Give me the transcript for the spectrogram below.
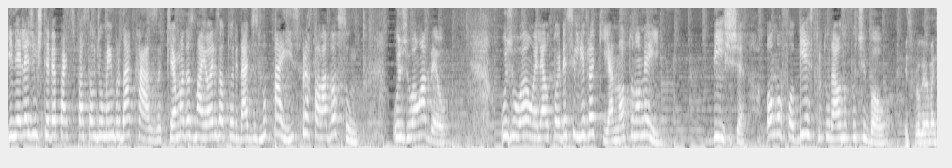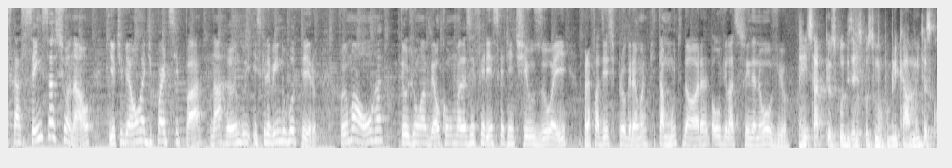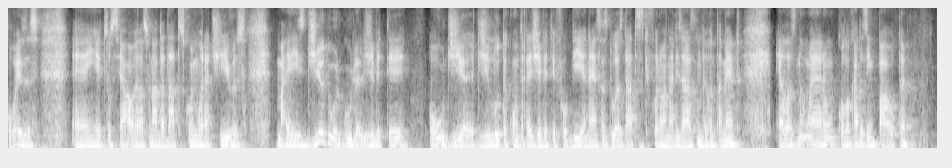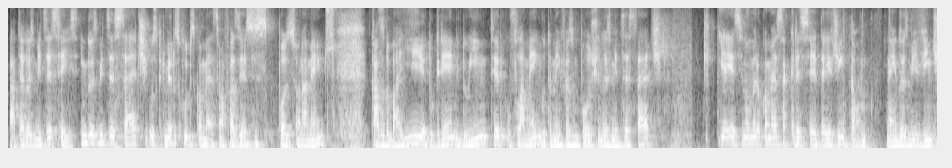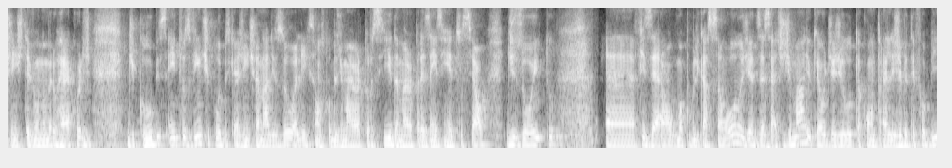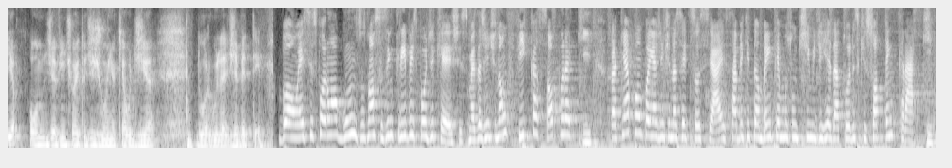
E nele a gente teve a participação de um membro da casa, que é uma das maiores autoridades no país para falar do assunto, o João Abel. O João, ele é autor desse livro aqui, anota o nome aí. Bicha, Homofobia Estrutural no Futebol. Esse programa está sensacional e eu tive a honra de participar, narrando e escrevendo o roteiro. Foi uma honra ter o João Abel como uma das referências que a gente usou aí para fazer esse programa, que está muito da hora. Ouve lá se você ainda não ouviu. A gente sabe que os clubes eles costumam publicar muitas coisas é, em rede social relacionadas a datas comemorativas, mas Dia do Orgulho LGBT ou o dia de luta contra a LGBTfobia, né, essas duas datas que foram analisadas no levantamento, elas não eram colocadas em pauta até 2016. Em 2017, os primeiros clubes começam a fazer esses posicionamentos. Caso do Bahia, do Grêmio, do Inter, o Flamengo também faz um post em 2017. E aí esse número começa a crescer desde então. Né? Em 2020 a gente teve um número recorde de clubes. Entre os 20 clubes que a gente analisou ali, que são os clubes de maior torcida, maior presença em rede social, 18 é, fizeram alguma publicação ou no dia 17 de maio, que é o dia de luta contra a LGBTfobia, ou no dia 28 de junho, que é o dia do orgulho LGBT. Bom, esses foram alguns dos nossos incríveis podcasts, mas a gente não fica só por aqui. Para quem acompanha a gente nas redes sociais, sabe que também temos um time de redatores que só tem craque.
